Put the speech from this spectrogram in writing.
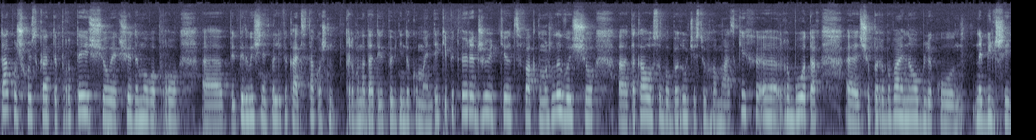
Також хочу сказати про те, що якщо йде мова про підвищення кваліфікації, також треба надати відповідні документи, які підтверджують ці факти. Можливо, що така особа бере участь у громадських роботах, е, що перебуває на обліку не більше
